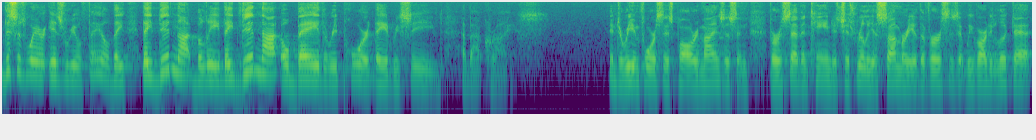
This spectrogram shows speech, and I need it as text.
This is where Israel failed. They, they did not believe, they did not obey the report they had received about Christ. And to reinforce this, Paul reminds us in verse 17, it's just really a summary of the verses that we've already looked at,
